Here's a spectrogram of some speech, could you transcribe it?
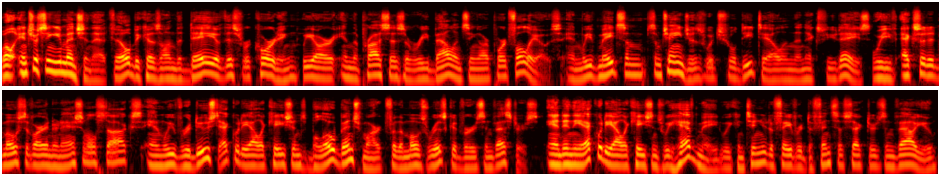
Well, interesting you mentioned that, Phil, because on the day of this recording, we are in the process of rebalancing our portfolios, and we've made some some changes which we'll detail in the next few days. We've exited most of our international stocks and we've reduced equity allocations below benchmark for the most risk-adverse investors. And in the equity allocations we have made, we continue to favor defensive sectors and value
